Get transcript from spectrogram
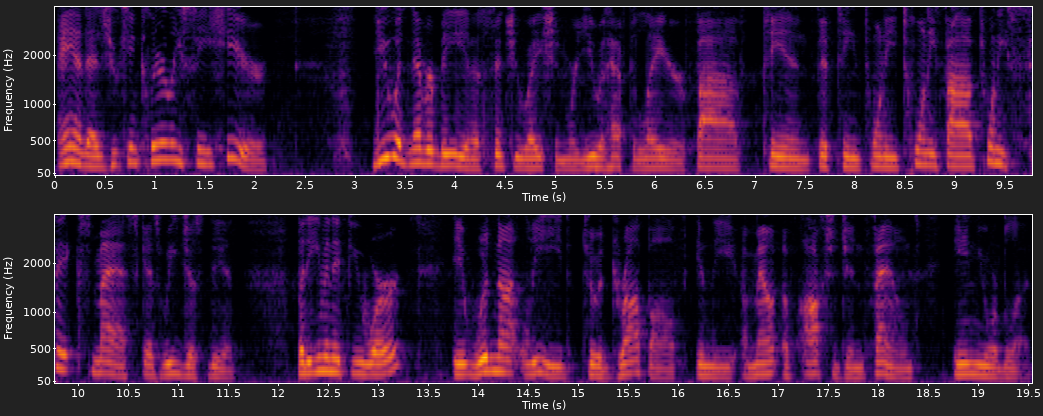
And as you can clearly see here, you would never be in a situation where you would have to layer 5, 10, 15, 20, 25, 26 masks as we just did. But even if you were, it would not lead to a drop off in the amount of oxygen found in your blood.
